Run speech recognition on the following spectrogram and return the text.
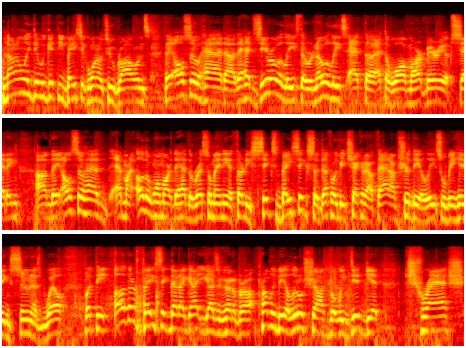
not only did we get the basic 102 Rollins, they also had uh, they had zero elites. There were no elites at the at the Walmart. Very upsetting. Um, they also had at my other Walmart they had the WrestleMania 36 basic. So definitely be checking out that. I'm sure the elites will be hitting soon as well. But the other basic that I got, you guys are going to probably be a little shocked, but we did get trash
